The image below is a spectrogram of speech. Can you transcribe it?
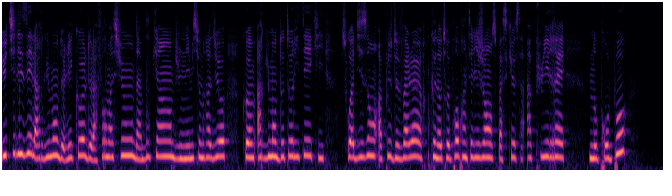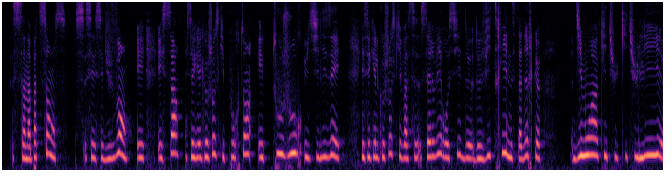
utiliser l'argument de l'école, de la formation, d'un bouquin, d'une émission de radio comme argument d'autorité qui soi-disant a plus de valeur que notre propre intelligence parce que ça appuierait nos propos, ça n'a pas de sens. C'est du vent. Et, et ça, c'est quelque chose qui pourtant est toujours utilisé. Et c'est quelque chose qui va se servir aussi de, vitrine. C'est-à-dire que dis-moi qui tu, qui tu lis,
